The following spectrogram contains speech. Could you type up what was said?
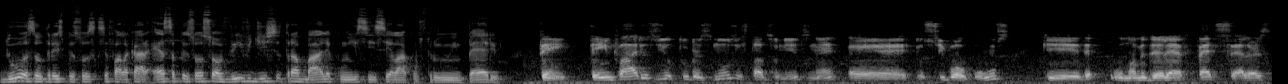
Duas ou três pessoas que você fala, cara, essa pessoa só vive disso e trabalha com isso e, sei lá, construiu um império? Tem. Tem vários youtubers nos Estados Unidos, né? É, eu sigo alguns que o nome dele é Fat Sellers.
